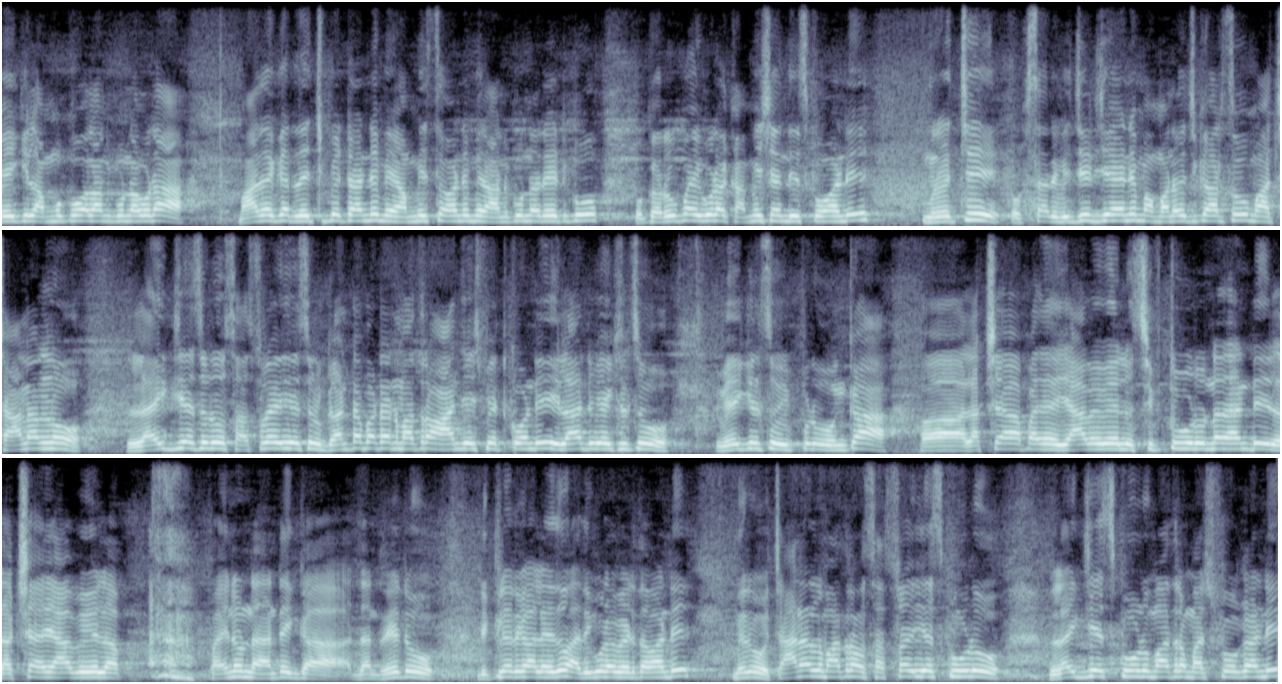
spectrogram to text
వెహికల్ అమ్ముకోవాలనుకున్నా కూడా మా దగ్గర తెచ్చిపెట్టండి మేము అమ్మిస్తామండి. మీరు అనుకున్న రేటుకు ఒక రూపాయి కూడా కమిషన్ తీసుకోండి మీరు వచ్చి ఒకసారి విజిట్ చేయండి మా మనోజ్ కార్స్. మా ఛానల్ను లైక్ చేసుడు సబ్స్క్రైబ్ చేసుడు గంట బటన్ మాత్రం ఆన్ చేసి పెట్టుకోండి. ఇలాంటి వెహికల్స్ వెహికల్స్ ఇప్పుడు ఇంకా లక్ష పది యాభై వేలు స్విఫ్ట్ కూడా ఉన్నదండి. లక్ష యాభై వేల పైన ఉన్నది. అంటే ఇంకా దాని రేటు డిక్లేర్ కాలేదు. అది కూడా పెడతామండి. మీరు ఛానల్ మాత్రం సబ్స్క్రైబ్ చేసుకోడు లైక్ చేసుకోడు మాత్రం మర్చిపోకండి.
